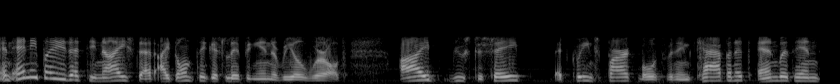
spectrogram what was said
And anybody that denies that, I don't think is living in the real world. I used to say at Queen's Park, both within cabinet and within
